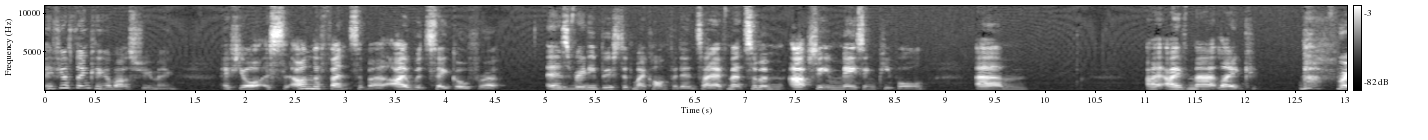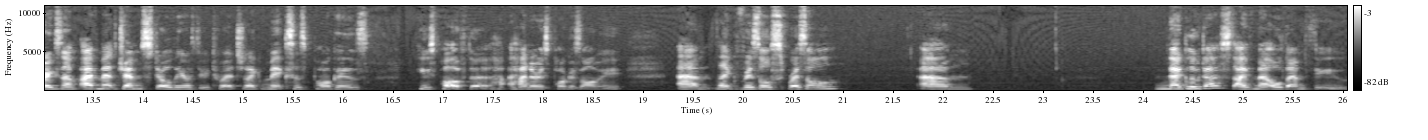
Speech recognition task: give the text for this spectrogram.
if you're thinking about streaming, if you're on the fence about, I would say go for it. It has really boosted my confidence, and I've met some absolutely amazing people. Um, I I've met like, for example, I've met Jem Stolio through Twitch, like Mixes Poggers. He was part of the Hannah is Poggers army. Um, like Rizzle Sprizzle. Um, Neglodust, I've met all them through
